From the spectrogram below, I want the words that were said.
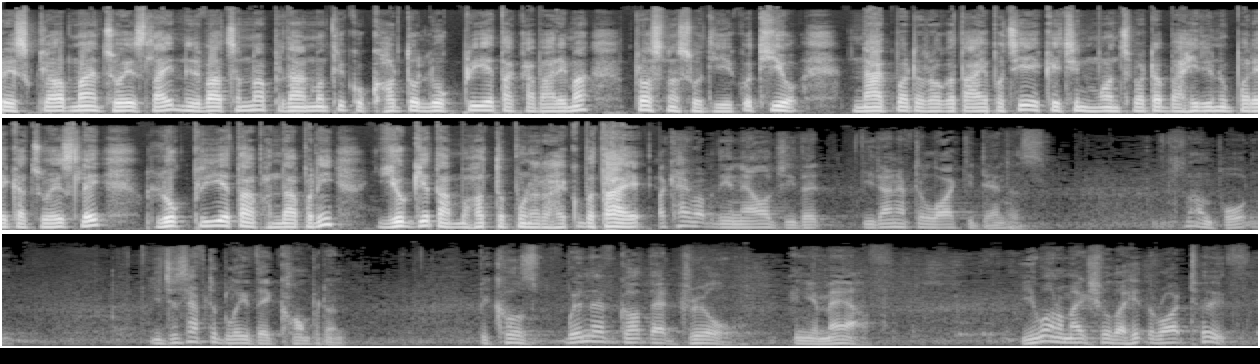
प्रेस क्लबमा जोइसलाई निर्वाचनमा प्रधानमन्त्रीको घट्दो लोकप्रियताका बारेमा प्रश्न सोधिएको थियो। नाकबाट रगत आएपछि एकैछिन मञ्चबाट बाहिरिनु परेका जोइसले लोकप्रियता भन्दा पनि योग्यता महत्त्वपूर्ण रहेको बताए। You want to make sure they hit the right tooth.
